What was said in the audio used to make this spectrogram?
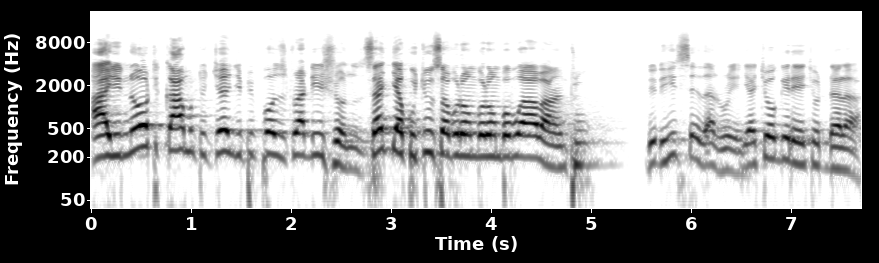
i did not come to change people's traditions. sajja kukyusa bulombolombo bw'abantu did he say that really? Yakyogera ekyo ddala.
